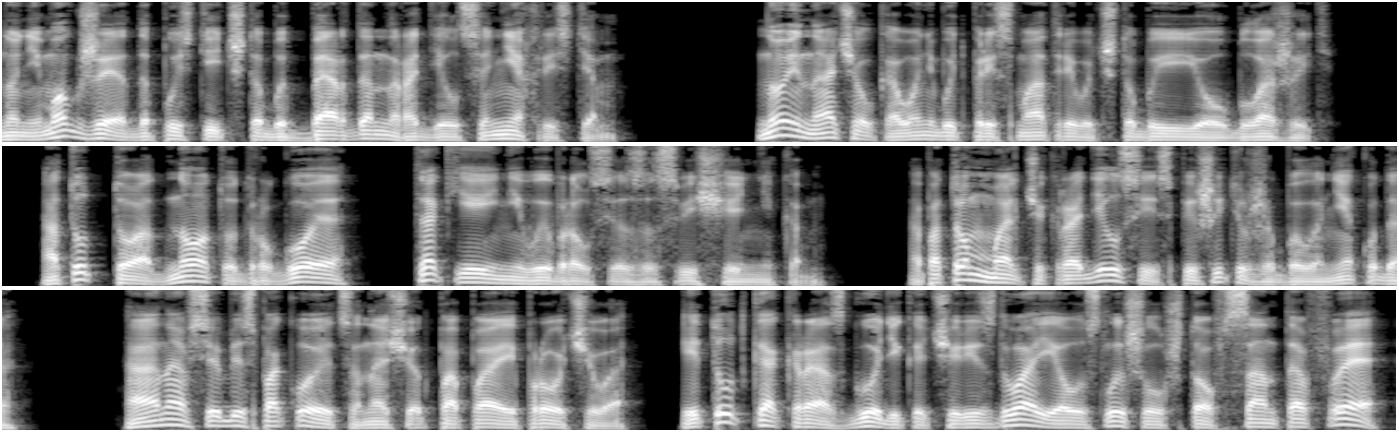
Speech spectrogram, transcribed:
Но не мог же я допустить, чтобы Берден родился нехристем. Ну и начал кого-нибудь присматривать, чтобы ее ублажить. А тут то одно, то другое. Так я и не выбрался за священником. А потом мальчик родился, и спешить уже было некуда. А она все беспокоится насчет папа и прочего. И тут как раз годика через два я услышал, что в Санта-Фе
